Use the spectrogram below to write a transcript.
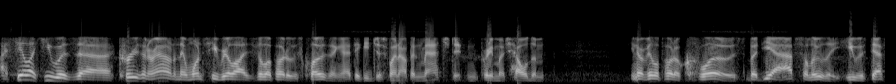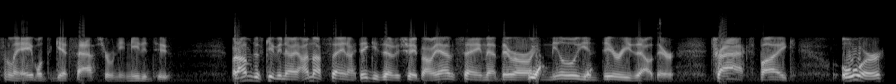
I feel like he was uh, cruising around, and then once he realized Villopoto was closing, I think he just went up and matched it and pretty much held him. You know, Villopoto closed, but yeah, absolutely, he was definitely able to get faster when he needed to. But I'm just giving. I'm not saying I think he's out of shape. I mean, I'm saying that there are Yeah. a million theories out there: tracks, bike, or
